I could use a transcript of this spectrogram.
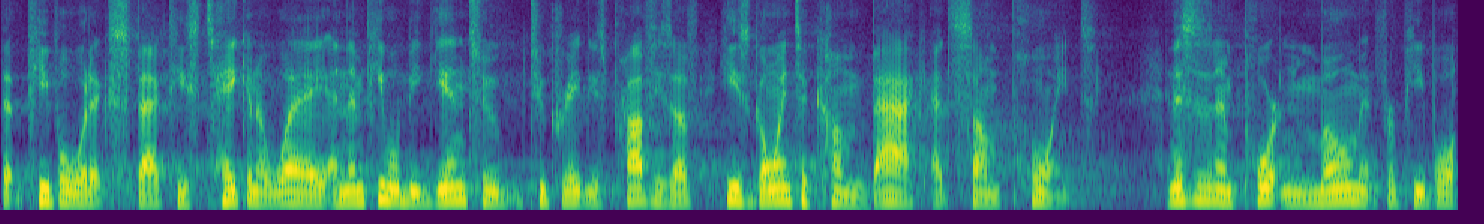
that people would expect. He's taken away, and then people begin to, to create these prophecies of he's going to come back at some point. And this is an important moment for people,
